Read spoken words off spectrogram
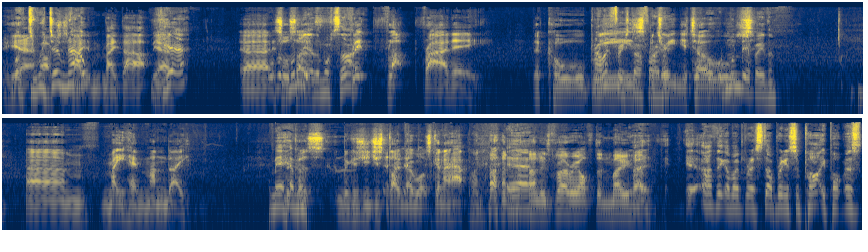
Yeah, What do we I've do just now? Made, made that up. Yeah. Yeah. Uh, it's also Monday, then what's that? Flip Flop Friday. The cool I like breeze between your What- what Monday toes. be then? Um, Mayhem Monday. Mayhem. Because because you just don't know what's going to happen, Yeah. and it's very often mayhem. Yeah, I think I might start bringing some party poppers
